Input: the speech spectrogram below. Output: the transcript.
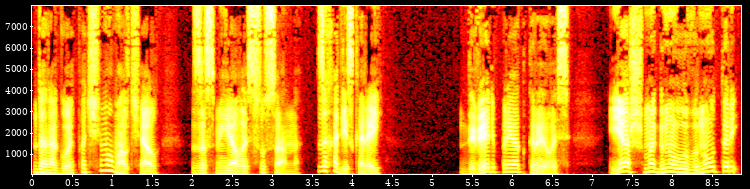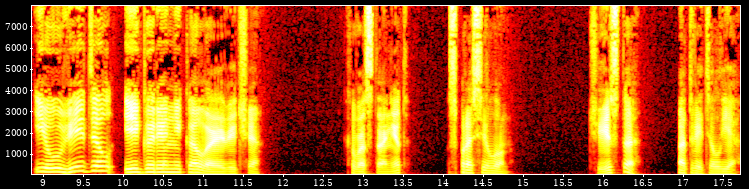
«Дорогой, почему молчал?» — засмеялась Сусанна. «Заходи скорей». Дверь приоткрылась. Я шмыгнул внутрь и увидел Игоря Николаевича. «Хвоста нет?» — спросил он. «Чисто», — ответил я.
